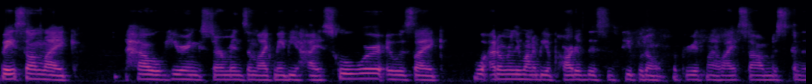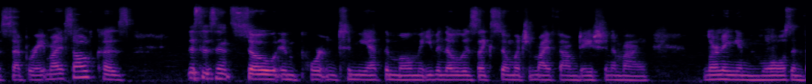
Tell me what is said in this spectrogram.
based on like how hearing sermons in like maybe high school were, it was like, well, I don't really want to be a part of this if people don't agree with my lifestyle. I'm just going to separate myself because this isn't so important to me at the moment, even though it was like so much of my foundation and my learning and morals and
